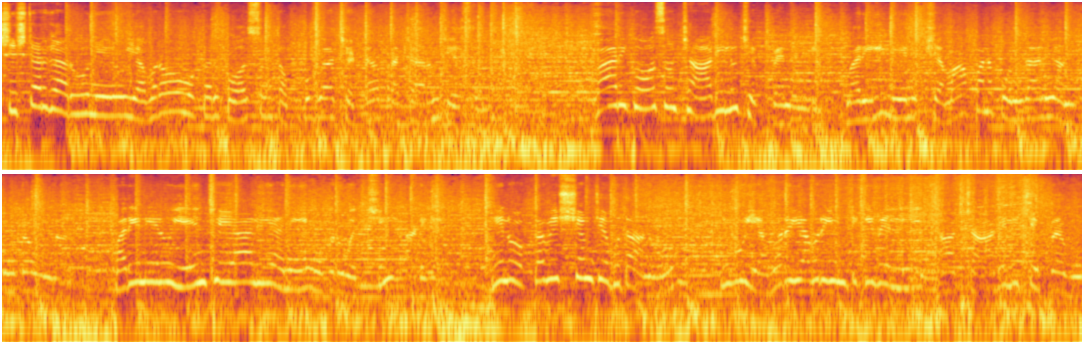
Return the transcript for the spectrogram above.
సిస్టర్ గారు నేను ఎవరో ఒకరి కోసం తప్పుగా చెడ్డ ప్రచారం చేశాను. వారి కోసం చాడీలు చెప్పానండి. మరి నేను క్షమాపణ పొందాలి అనుకుంటూ ఉన్నాను. మరి నేను ఏం చేయాలి అని ఒకరు వచ్చి అడిగారు. నేను ఒక్క విషయం చెబుతాను. నువ్వు ఎవరు ఎవరి ఇంటికి వెళ్ళి చెప్పావో.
